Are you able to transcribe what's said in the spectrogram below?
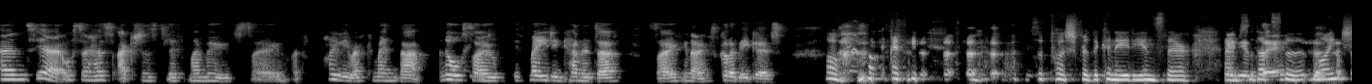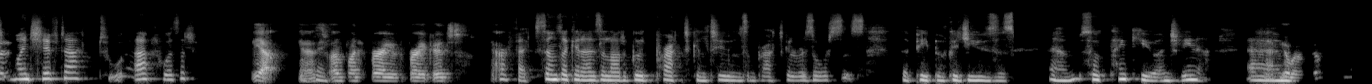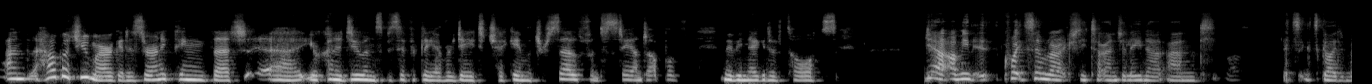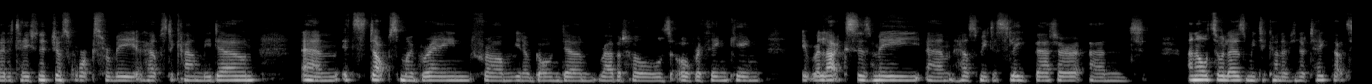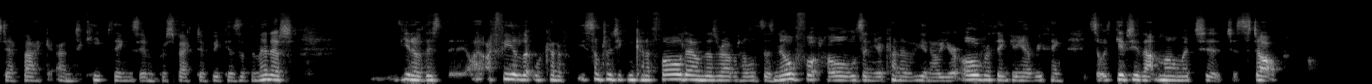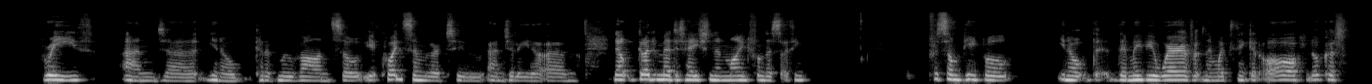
and yeah, it also has actions to lift my mood. So I'd highly recommend that. And also, it's made in Canada. So, you know, it's got to be good. Oh, okay. There's a push for the Canadians there. Um, so that's the Mind, Shift app, app, was it? yeah, yeah, it's, Okay. I find it very, very good. Yeah. Perfect. Sounds like it has a lot of good practical tools and practical resources that people could use. As, um, so thank you, Angelina. Yeah, Um, You're welcome. and how about you, Margaret? Is there anything that uh, you're kind of doing specifically every day to check in with yourself and to stay on top of maybe negative thoughts? Yeah, I mean, it's quite similar actually to Angelina, and it's it's guided meditation. It just works for me. It helps to calm me down. Um, it stops my brain from you know going down rabbit holes, overthinking. It relaxes me, um, helps me to sleep better, and and also allows me to kind of you know take that step back and to keep things in perspective. Because at the minute, you know, I I feel that we're kind of sometimes you can kind of fall down those rabbit holes. There's no footholds, and you're kind of you know you're overthinking everything. So it gives you that moment to to stop, breathe, and uh, you know kind of move on. So yeah, quite similar to Angelina. Um, now, guided meditation and mindfulness, I think for some people, you know, th- they may be aware of it and they might be thinking, "Oh, look at,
